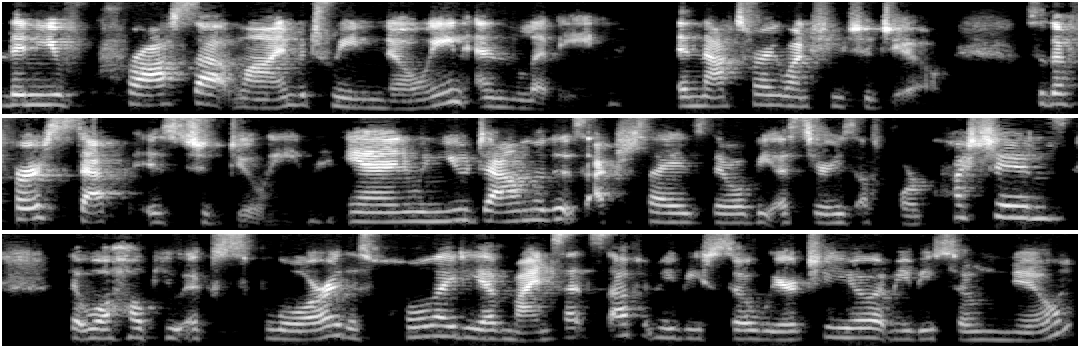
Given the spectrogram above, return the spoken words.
then you've crossed that line between knowing and living. And that's where I want you to do. So the first step is to doing. And when you download this exercise, there will be a series of four questions that will help you explore this whole idea of mindset stuff. It may be so weird to you, it may be so new,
